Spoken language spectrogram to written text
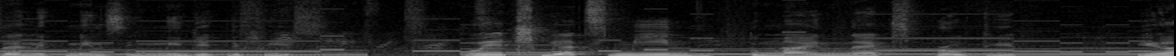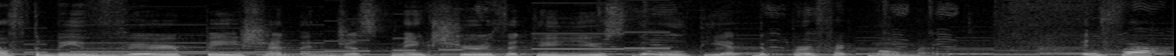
then it means immediate defeat. Which gets me to my next pro tip. You have to be very patient and just make sure that you use the ulti at the perfect moment. In fact,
